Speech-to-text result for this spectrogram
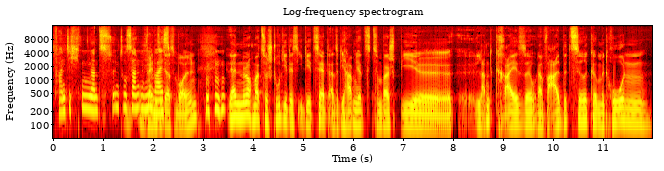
Fand ich einen ganz interessanten Mhm. wenn Hinweis. Sie das wollen. ja, nur noch mal zur Studie des IDZ. Also die haben jetzt zum Beispiel äh, Landkreise oder Wahlbezirke mit hohen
